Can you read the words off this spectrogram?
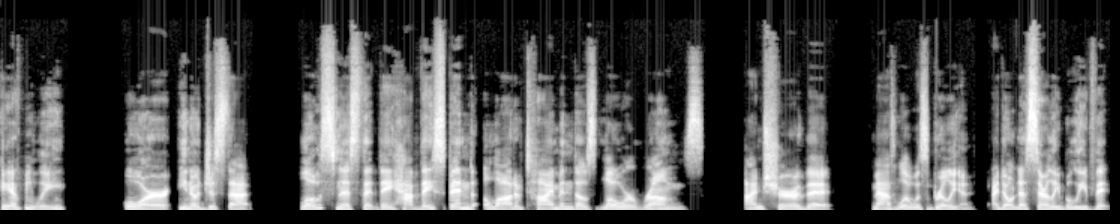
family, or, you know, just that closeness that they have, they spend a lot of time in those lower rungs. I'm sure that Maslow was brilliant. I don't necessarily believe that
